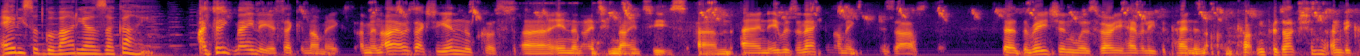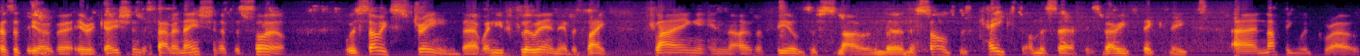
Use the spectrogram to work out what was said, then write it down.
Eris odgovarja, zakaj. I think mainly it's economics. I mean, I was actually in Nukus uh, in the 1990s, um, and it was an economic disaster. The, the, region was very heavily dependent on cotton production, and because of the over irrigation, the salination of the soil was so extreme that when you flew in, it was like flying in over fields of snow. The, the salt was caked on the surface very thickly, and nothing would grow.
